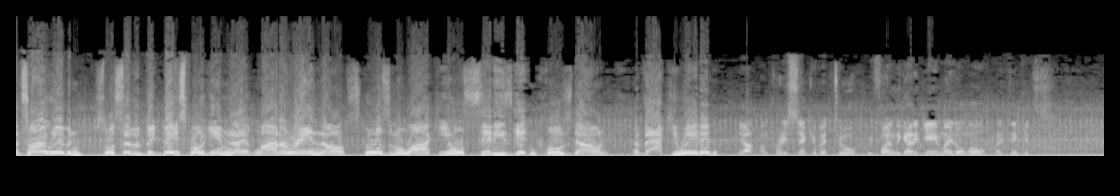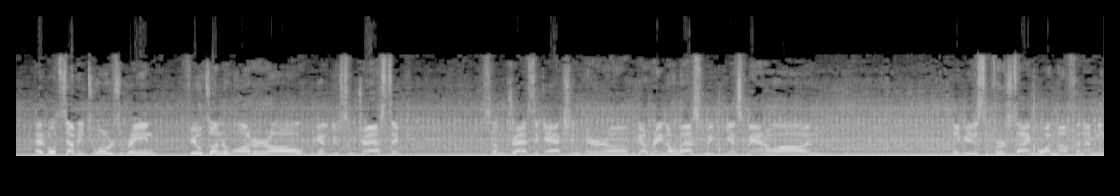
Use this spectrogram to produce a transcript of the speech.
Odds Hartleben supposed to have a big baseball game tonight. A lot of rain though. Schools in Milwaukee, whole city's getting closed down, evacuated. Yep, I'm pretty sick of it too. We finally got a game. I don't know. I think it's had about 72 hours of rain. Field's underwater. Uh, we got to do some drastic, some drastic action here. Uh, we got rained out last week against Manawa, and they beat us the first time, one nothing. I mean,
